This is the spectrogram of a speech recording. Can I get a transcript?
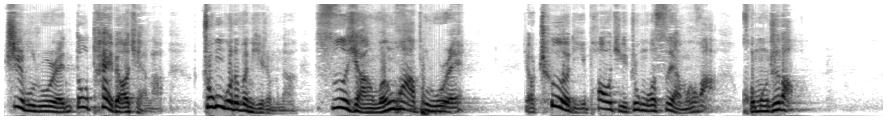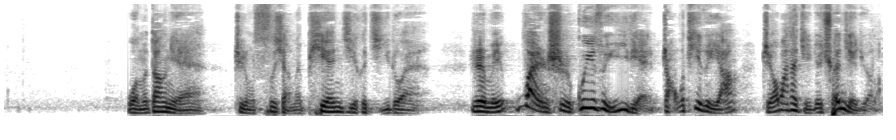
志不如人，都太表浅了。中国的问题什么呢？思想文化不如人，要彻底抛弃中国思想文化孔孟之道。我们当年这种思想的偏激和极端。认为万事归罪一点，找个替罪羊，只要把它解决，全解决了。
